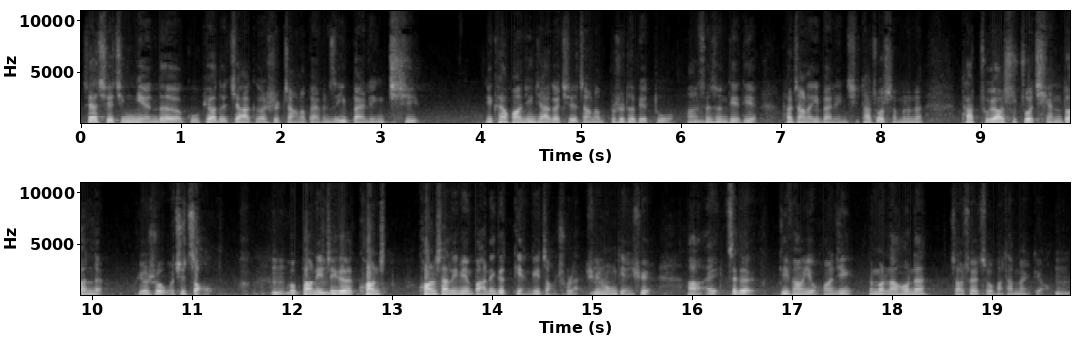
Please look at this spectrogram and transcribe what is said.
这家企业今年的股票的价格是涨了百分之一百零七。你看黄金价格其实涨了不是特别多啊，升升跌跌，它涨了一百零七。它做什么的呢？它主要是做前端的，比如说我去找，我帮你这个矿矿山里面把那个点给找出来，寻龙点穴啊，哎，这个地方有黄金，那么然后呢，找出来之后把它卖掉。嗯，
